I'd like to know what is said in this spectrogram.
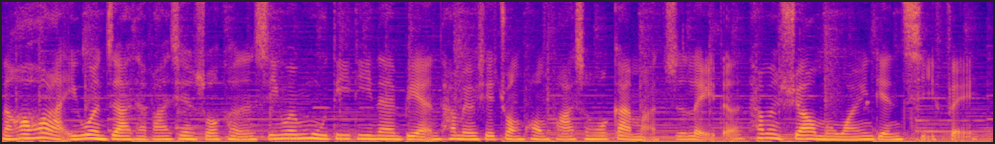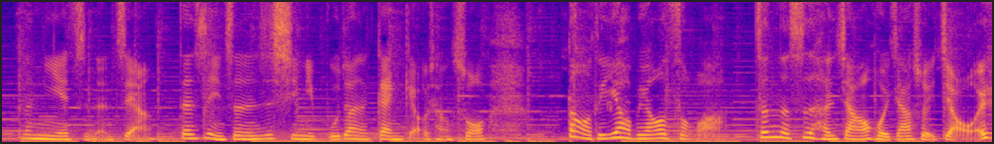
然后后来一问之下才发现说，可能是因为目的地那边他们有些状况发生或干嘛之类的，他们需要我们晚一点起飞。那你也只能这样。但是你真的是心里不断的干譙，想说到底要不要走啊？真的是很想要回家睡觉哎、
